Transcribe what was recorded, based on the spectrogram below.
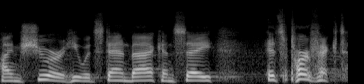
I'm sure he would stand back and say, It's perfect.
